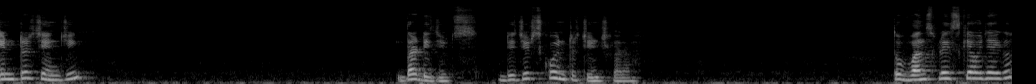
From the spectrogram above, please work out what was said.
interchanging the digits digits को इंटरचेंज करा तो वंस प्लेस क्या हो जाएगा?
